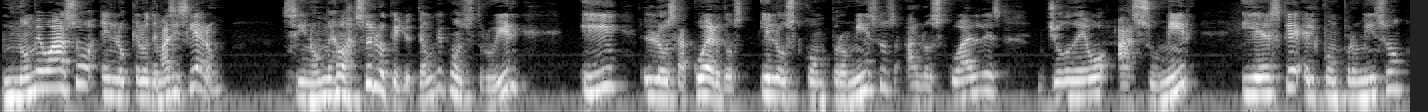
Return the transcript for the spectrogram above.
no me baso en lo que los demás hicieron, sino me baso en lo que yo tengo que construir y los acuerdos y los compromisos a los cuales yo debo asumir. Y es que el compromiso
